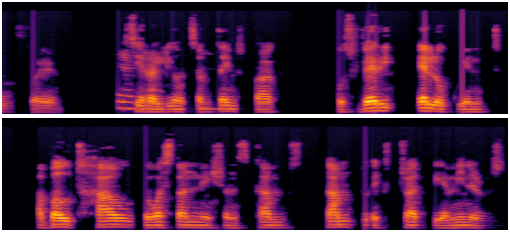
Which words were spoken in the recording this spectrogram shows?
of uh, Sierra Leone sometimes back was very eloquent about how the Western nations comes come to extract their minerals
